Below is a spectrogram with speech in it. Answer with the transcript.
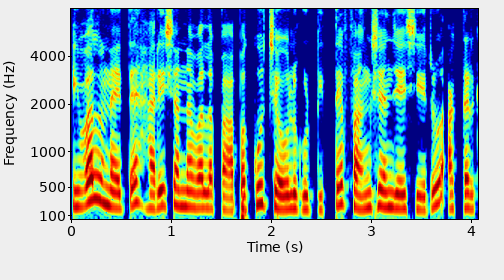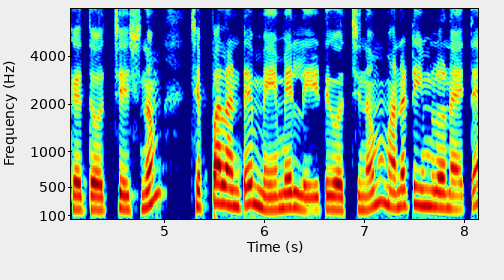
ఇవాళనైతే హరీష్ అన్న వాళ్ళ పాపకు చెవులు కుట్టిస్తే ఫంక్షన్ చేసిర్రు. అక్కడికైతే వచ్చేసినాం. చెప్పాలంటే మేమే లేట్‌గా వచ్చినాం. మన టీంలోనైతే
